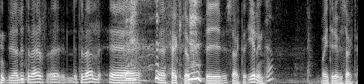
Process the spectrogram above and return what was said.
Det är lite väl, eh, lite väl eh, eh, högt upp vi sökte. Elin? Ja. Var inte det vi sökte?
